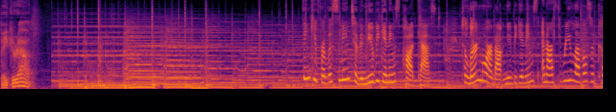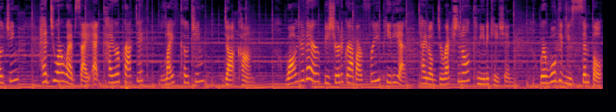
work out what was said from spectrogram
Baker out. Thank you for listening to the New Beginnings podcast. To learn more about New Beginnings and our three levels of coaching, head to our website at chiropracticlifecoaching.com. While you're there, be sure to grab our free PDF titled Directional Communication, where we'll give you simple,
